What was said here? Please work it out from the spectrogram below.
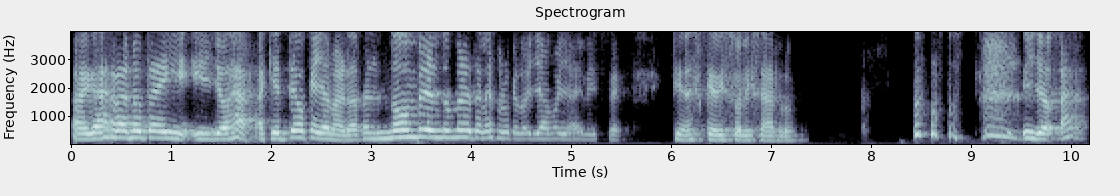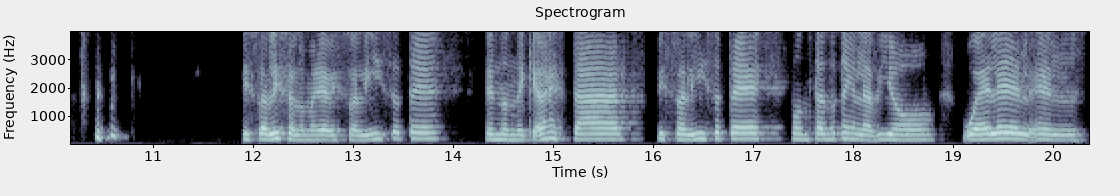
Agarra nota ahí y yo, ¿a quién tengo que llamar? Dame el nombre, el número de teléfono que lo llamo ya y dice, tienes que visualizarlo y yo, ah, visualízalo, María, visualízate en donde quieras estar, visualízate montándote en el avión, huele el, el,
